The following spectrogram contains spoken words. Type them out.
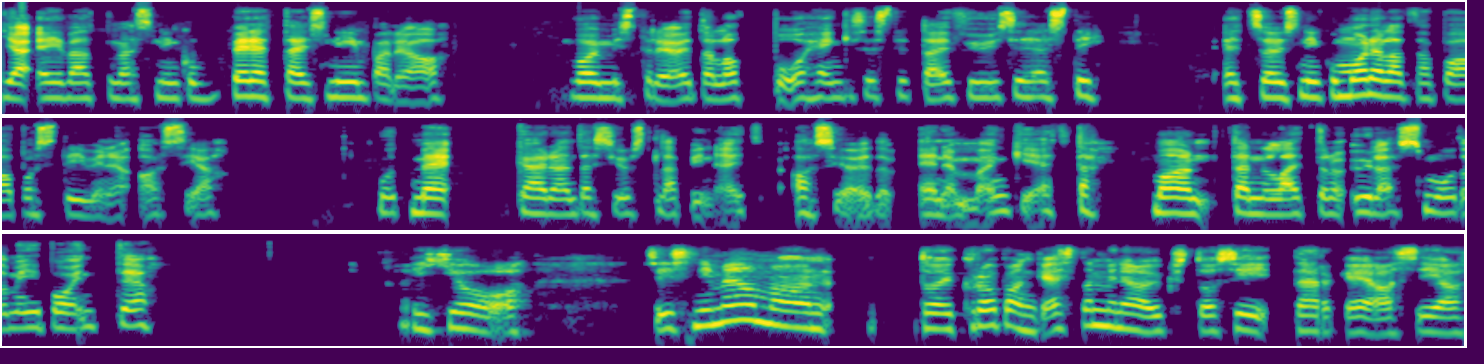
ja ei välttämättä niin kuin, vedettäisi niin paljon voimistelijoita loppuun henkisesti tai fyysisesti, että se olisi niin kuin monella tapaa positiivinen asia. Mutta me käydään tässä just läpi näitä asioita enemmänkin, että mä oon tänne laittanut ylös muutamia pointteja. Joo, siis nimenomaan toi kropan kestäminen on yksi tosi tärkeä asia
